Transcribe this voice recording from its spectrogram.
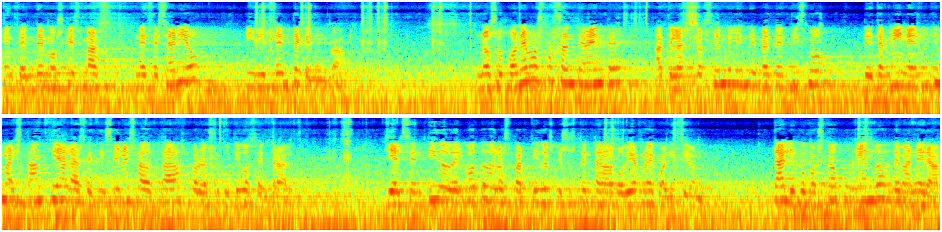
entendemos que es más necesario y vigente que nunca. Nos oponemos tajantemente a que la extorsión del independentismo determine en última instancia las decisiones adoptadas por el Ejecutivo Central y el sentido del voto de los partidos que sustentan al Gobierno de coalición, tal y como está ocurriendo de manera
